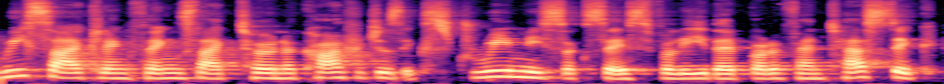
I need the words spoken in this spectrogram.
recycling things like toner cartridges extremely successfully. They've got a fantastic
